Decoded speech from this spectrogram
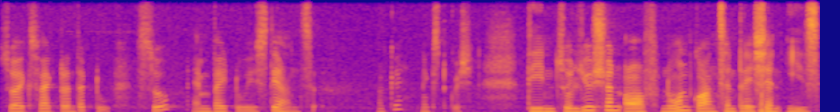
So x factor anta 2 so m by 2 is the answer. Okay next question. The solution of known concentration is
